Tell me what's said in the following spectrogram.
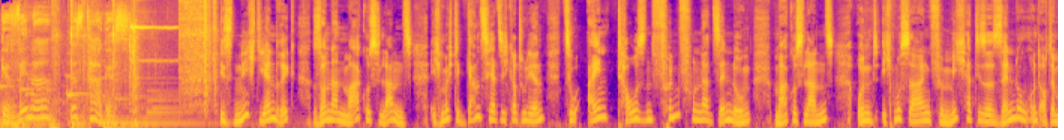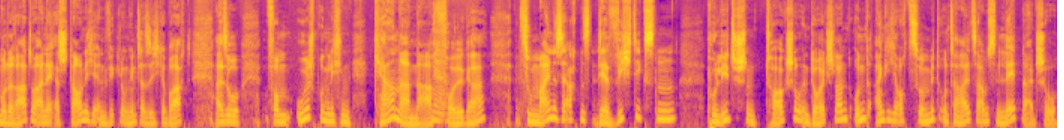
Gewinner des Tages ist nicht Jendrik, sondern Markus Lanz. Ich möchte ganz herzlich gratulieren zu 1500 Sendungen Markus Lanz. Und ich muss sagen, für mich hat diese Sendung und auch der Moderator eine erstaunliche Entwicklung hinter sich gebracht. Also vom ursprünglichen Kerner-Nachfolger ja. zu meines Erachtens der wichtigsten politischen Talkshow in Deutschland und eigentlich auch zur mitunterhaltsamsten Late-Night-Show.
